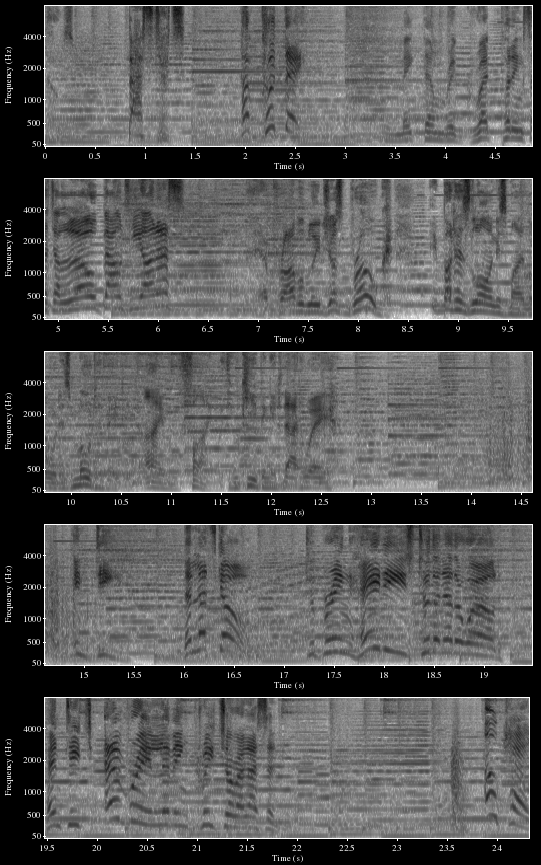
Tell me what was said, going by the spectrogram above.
Those bastards! How could they? Make them regret putting such a low bounty on us? They're probably just broke. But as long as my lord is motivated I'm fine with you keeping it that way. Indeed. Then let's go! To bring Hades to the Netherworld and teach every living creature a lesson. Okay,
